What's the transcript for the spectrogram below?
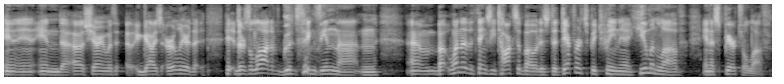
and, and uh, I was sharing with uh, guys earlier that there's a lot of good things in that. And um, but one of the things he talks about is the difference between a human love and a spiritual love.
